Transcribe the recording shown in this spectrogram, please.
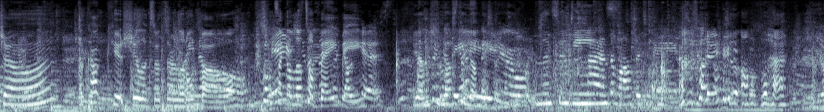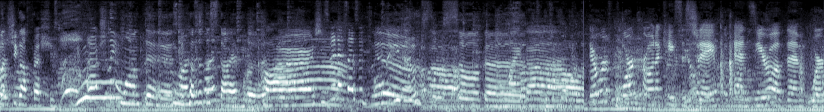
Joan, look how cute she looks with her little bow. She looks like a little baby. Yeah, she looks the youngest. And then Susie. I'm the monster today. She's all black. But she got fresh shoes. I actually want this because of the sky blue. Car. She's been obsessed with oh, blue. This looks so good. Oh my god. There were four corona cases today, and zero of them were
